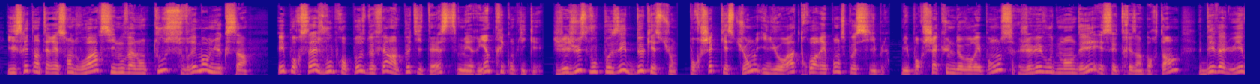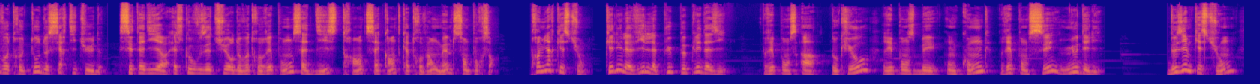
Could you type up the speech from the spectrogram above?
il serait intéressant de voir si nous valons tous vraiment mieux que ça. Et pour ça, je vous propose de faire un petit test, mais rien de très compliqué. Je vais juste vous poser deux questions. Pour chaque question, il y aura trois réponses possibles. Mais pour chacune de vos réponses, je vais vous demander, et c'est très important, d'évaluer votre taux de certitude. C'est-à-dire, est-ce que vous êtes sûr de votre réponse à 10, 30, 50, 80 ou même 100% Première question. Quelle est la ville la plus peuplée d'Asie? Réponse A, Tokyo. Réponse B, Hong Kong. Réponse C, New Delhi. Deuxième question.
